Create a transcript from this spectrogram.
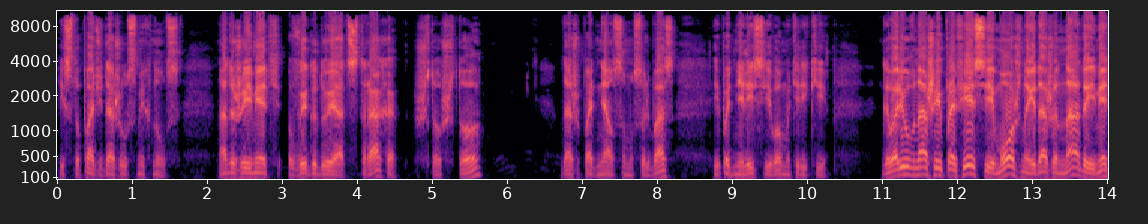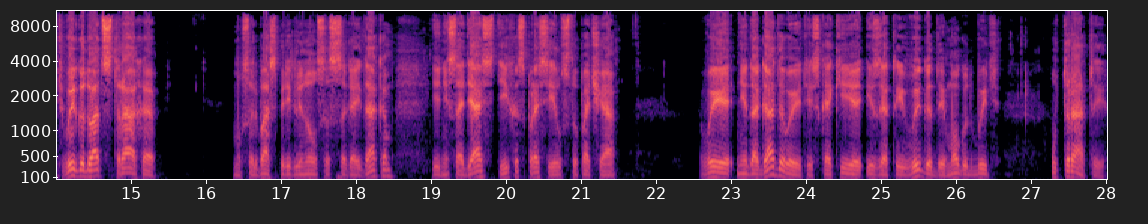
И ступач даже усмехнулся. Надо же иметь выгоду и от страха. Что что? Даже поднялся Мусульбас, и поднялись его материки. Говорю, в нашей профессии можно и даже надо иметь выгоду от страха. Мусульбас переглянулся с Сагайдаком и, не садясь, тихо спросил ступача: "Вы не догадываетесь, какие из этой выгоды могут быть утраты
